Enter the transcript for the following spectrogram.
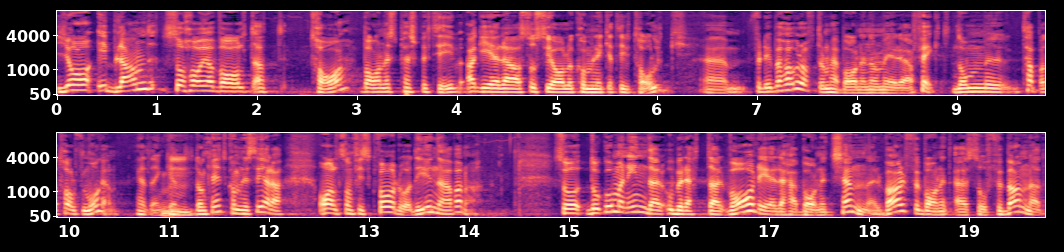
Ja, ibland så har jag valt att ta barnets perspektiv, agera social och kommunikativ tolk. Ehm, för det behöver ofta de här barnen när de är i affekt. De eh, tappar talförmågan helt enkelt. De kan inte kommunicera och allt som finns kvar då, det är ju nävarna. Så då går man in där och berättar vad det är det här barnet känner, varför barnet är så förbannad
